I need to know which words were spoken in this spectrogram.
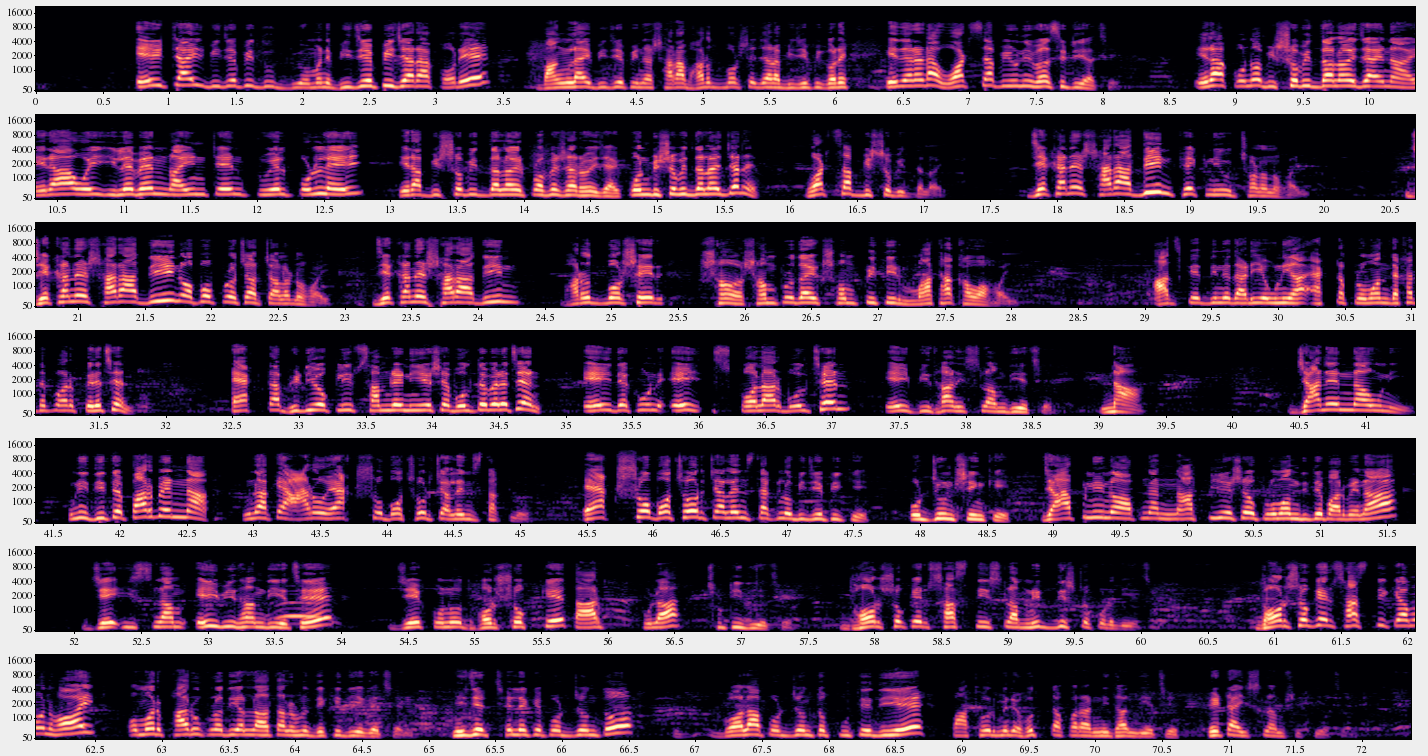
এইটাই বিজেপি মানে বিজেপি যারা করে, বাংলায় বিজেপি না, সারা ভারতবর্ষে যারা বিজেপি করে, এদের একটা হোয়াটসঅ্যাপ ইউনিভার্সিটি আছে। এরা কোনো বিশ্ববিদ্যালয়ে যায় না। এরা ওই ইলেভেন নাইন টেন টুয়েলভ পড়লেই এরা বিশ্ববিদ্যালয়ের প্রফেসর হয়ে যায়। কোন বিশ্ববিদ্যালয়ে জানেন? হোয়াটসঅ্যাপ বিশ্ববিদ্যালয়। যেখানে সারা দিন ফেক নিউজ ছড়ানো হয়। যেখানে সারা দিন অপপ্রচার চালানো হয়, যেখানে সারা দিন ভারতবর্ষের সাম্প্রদায়িক সম্প্রীতির মাথা খাওয়া হয়। আজকের দিনে দাঁড়িয়ে উনি একটা প্রমাণ দেখাতে পার- পেরেছেন? একটা ভিডিও ক্লিপ সামনে নিয়ে এসে বলতে পেরেছেন, এই দেখুন, এই স্কলার বলছেন, এই বিধান ইসলাম দিয়েছে। না। জানেন না উনি। উনি দিতে পারবেন না। উনাকে আরও একশো বছর চ্যালেঞ্জ থাকল। একশো বছর চ্যালেঞ্জ থাকল বিজেপিকে, অর্জুন সিংকে, যে আপনি না, আপনার নাতি এসেও প্রমাণ দিতে পারবে না যে ইসলাম এই বিধান দিয়েছে, যে কোনো ধর্ষককে তার খোলা ছুটি দিয়েছে। ধর্ষকের শাস্তি ইসলাম নির্দিষ্ট করে দিয়েছে। ধর্ষকের শাস্তি কেমন হয়? ওমর ফারুক রদি আল্লাহ তালন দেখিয়ে দিয়ে গেছেন। নিজের ছেলেকে পর্যন্ত, গলা পর্যন্ত পুঁতে দিয়ে পাথর মেরে হত্যা করার নিধান দিয়েছে। এটা ইসলাম শিখিয়েছে।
